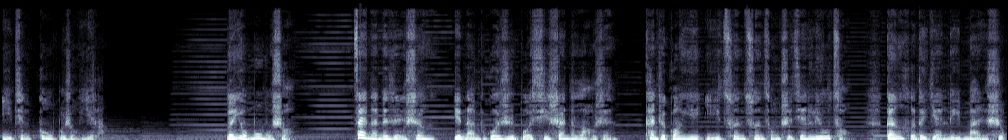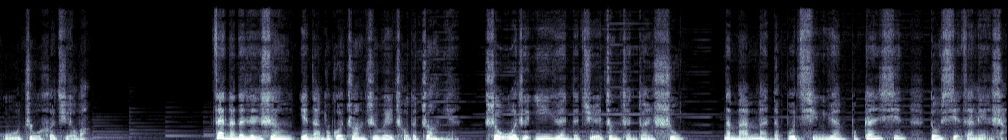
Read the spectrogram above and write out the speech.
已经够不容易了。文友木木说：“再难的人生，也难不过日薄西山的老人。”看着光阴一寸寸从指尖溜走，干涸的眼里满是无助和绝望。再难的人生也难不过壮志未酬的壮年，手握着医院的绝症诊断书，那满满的不情愿、不甘心都写在脸上。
